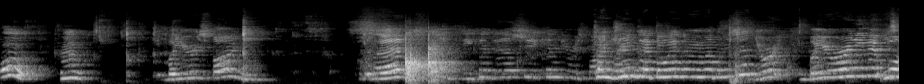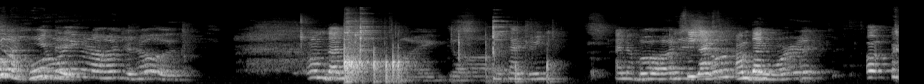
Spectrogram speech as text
Oh. Hmm. But you're responding. What? You can't do that shit. You can't be Can responding. drink like the way from another person? You're, but you weren't even He's gonna hold You weren't it. even a hundred health. I'm done. Oh my god. You can't drink. I know. But hundred see, guys? I'm done. You weren't. Oh.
